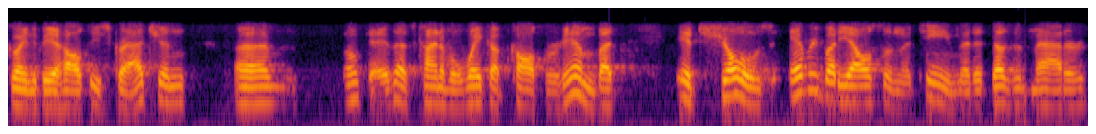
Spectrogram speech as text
going to be a healthy scratch, and uh, okay, that's kind of a wake up call for him, but it shows everybody else on the team that it doesn't matter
